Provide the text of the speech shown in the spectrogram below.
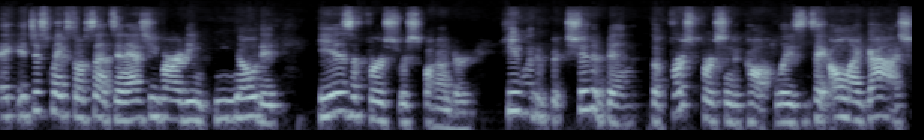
it just makes no sense. And as you've already noted, he is a first responder he would have should have been the first person to call police and say, "Oh my gosh,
